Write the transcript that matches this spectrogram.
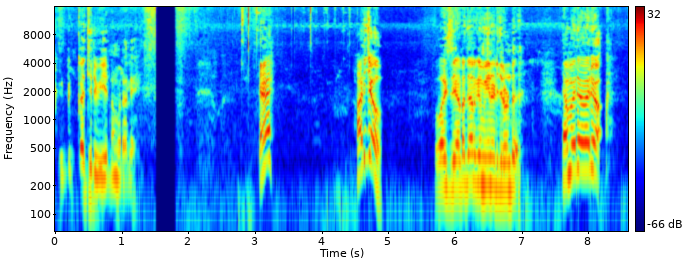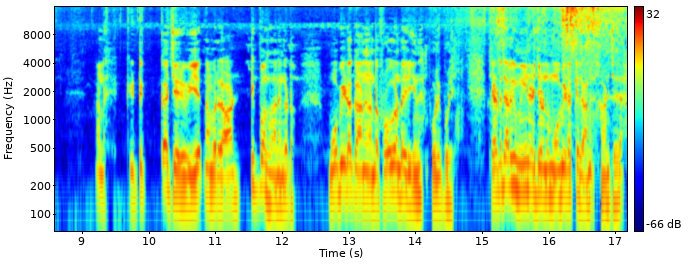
കിടുക്കച്ചിരി വിയറ്റ്നാം വരാലേ. ഏ? അടിച്ചോ? വയസ്സ് ചേട്ടച്ചാർക്ക് മീൻ അടിച്ചിട്ടുണ്ട്. ഞാൻ വരുമോ വരുമോ കണ്ടേ കിടുക്കച്ചൊരു വിയറ്റ്നാം നമ്മൾ അടിപ്പം സാധനം കേട്ടോ. മോബിയുടെ ആണ് കണ്ടോ ഫ്രോഗ് കണ്ടോ ഇരിക്കുന്നത്? പൊളി പൊളി. ചേട്ടച്ചാർക്ക് മീൻ അടിച്ചിട്ടുണ്ട് മോബിയുടെക്കലാണ് കാണിച്ചു തരാം.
